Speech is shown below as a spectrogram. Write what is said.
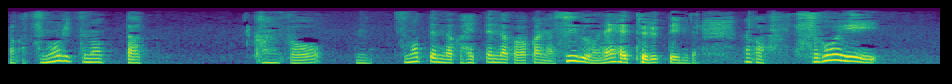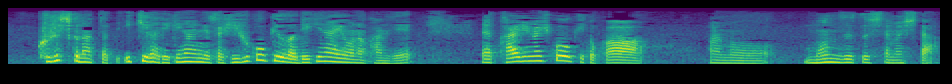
なんか積もり積もった乾燥、積もってんだか減ってんだかわかんない。水分はね、減ってるって意味で。なんか、すごい苦しくなっちゃって、息ができないんですよ。皮膚呼吸ができないような感じ。で帰りの飛行機とか、あの、悶絶してました。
